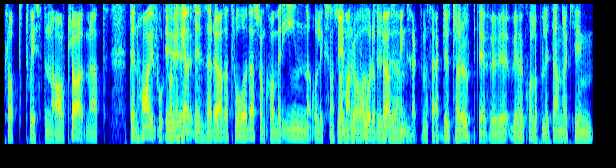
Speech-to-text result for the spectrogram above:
plot-twisten avklarad. Men att den har ju fortfarande det- hela tiden så här röda trådar som kommer in och liksom som man får att du, upplösning ehm, sakta men säkert. Du tar upp det, för vi, vi har kollat på lite andra Kim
